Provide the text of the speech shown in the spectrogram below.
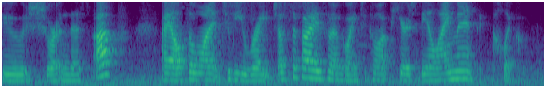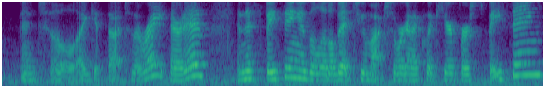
to shorten this up. I also want it to be right justified, so I'm going to come up here to the alignment, click until I get that to the right. There it is. And this spacing is a little bit too much. So we're gonna click here for spacing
